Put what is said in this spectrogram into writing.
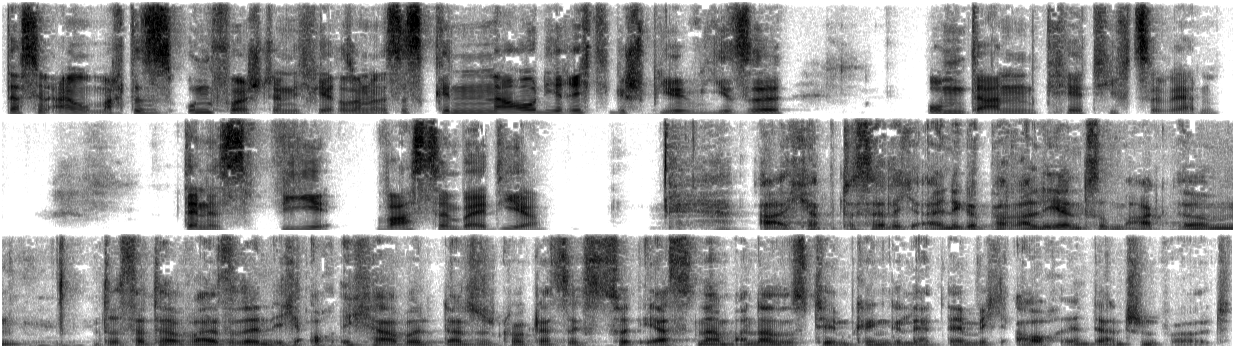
das den Eindruck macht, dass es unvollständig wäre, sondern es ist genau die richtige Spielwiese, um dann kreativ zu werden. Dennis, wie war es denn bei dir? Ah, ich habe tatsächlich einige Parallelen zum Markt. Ähm, interessanterweise, denn ich auch ich habe Dungeon Crawl Classics zuerst in einem anderen System kennengelernt, nämlich auch in Dungeon World.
